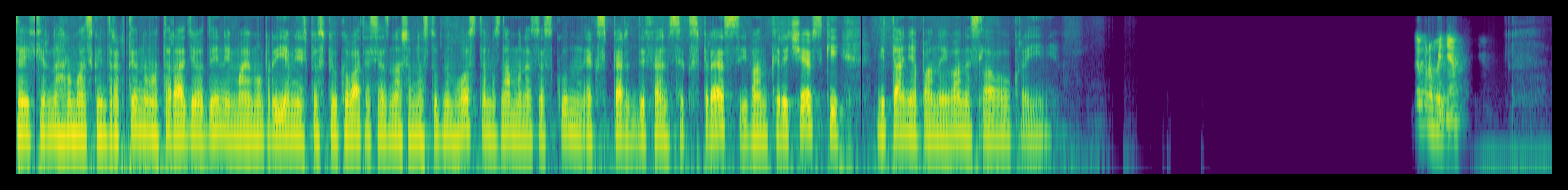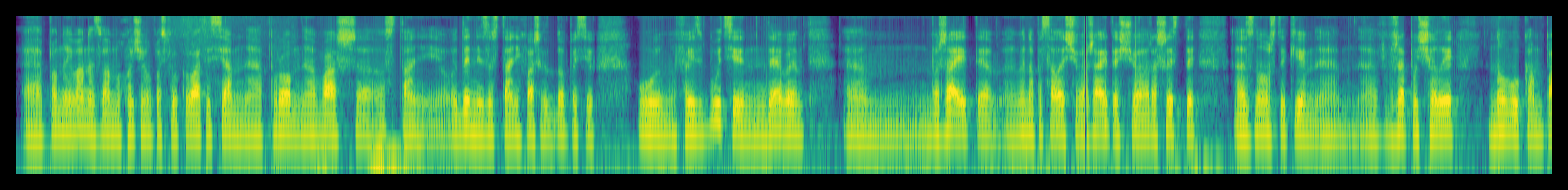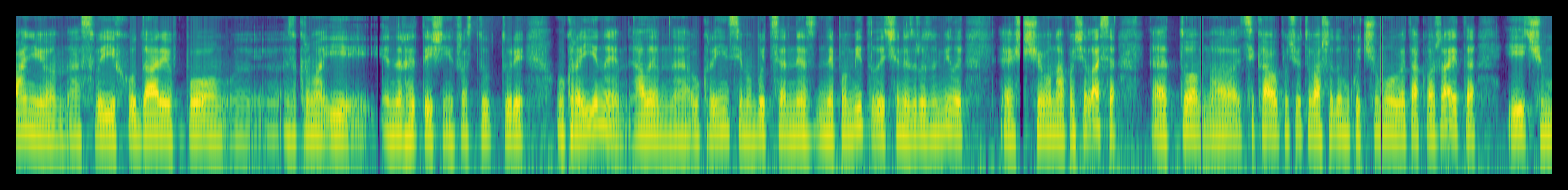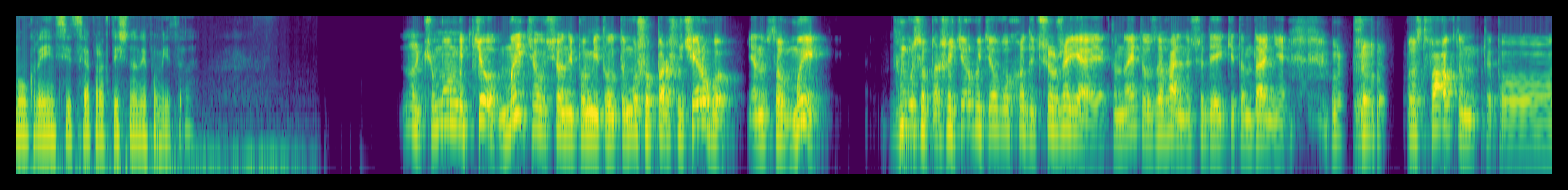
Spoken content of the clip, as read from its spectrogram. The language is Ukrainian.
Це ефір на громадському інтерактивному та радіо 1 і маємо приємність поспілкуватися з нашим наступним гостем. З нами на зв'язку експерт Defense Express Іван Киричевський. Вітання, пане Іване, слава Україні. Доброго дня. Е, Пане Іване, з вами хочемо поспілкуватися е, про ваш е, останній, один із останніх ваших дописів у Фейсбуці, де ви ем, вважаєте, ви написали, що вважаєте, що рашисти е, знову ж таки е, е, вже почали нову кампанію своїх ударів по, зокрема, і енергетичній інфраструктурі України, але українці, мабуть, це не, не помітили чи не зрозуміли, що вона почалася. То цікаво почути вашу думку, чому ви так вважаєте, і чому українці це практично не помітили. Ну чому ми цього, ми цього всього не помітили? Тому що в першу чергу я написав ми. Тому що в першу чергу цього виходить, що вже я. Як там, знаєте, узагальнив, що деякі там дані вже постфактум, типу,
